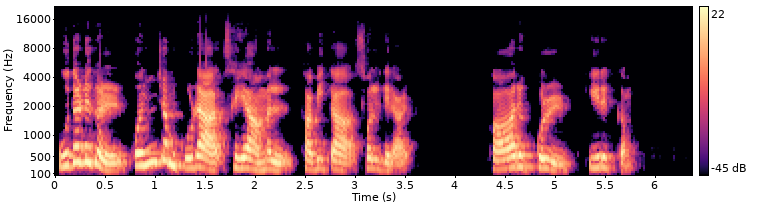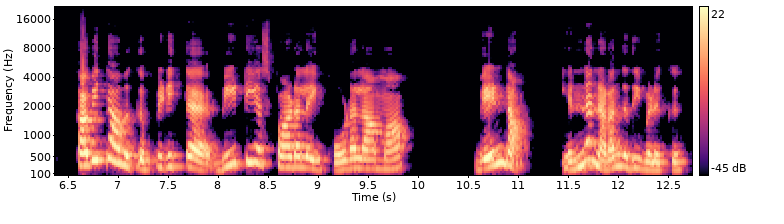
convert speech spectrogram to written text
உதடுகள் கொஞ்சம் கூட அசையாமல் கவிதா சொல்கிறாள். காருக்குள் இறுக்கம். கவிதாவுக்கு பிடித்த பிடிஎஸ் பாடலை போடலாமா? வேண்டாம். என்ன நடந்தது இவளுக்கு?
